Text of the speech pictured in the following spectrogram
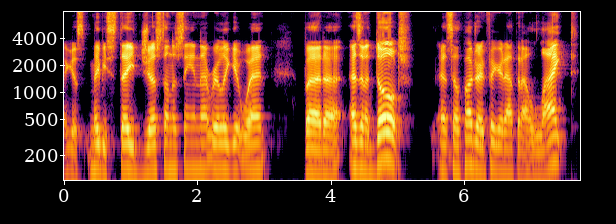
I guess, maybe stay just on the sand, not really get wet. But uh, as an adult at South Padre, I figured out that I liked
